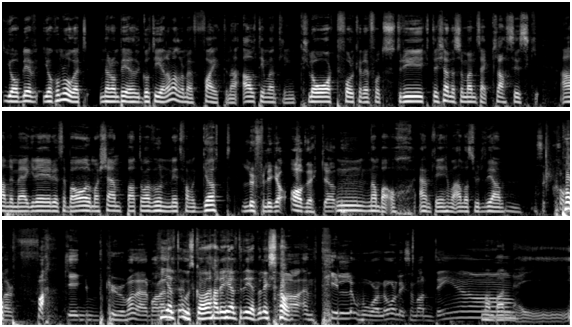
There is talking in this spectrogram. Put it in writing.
Jag blev, jag kommer ihåg att när de hade gått igenom alla de här fighterna, allting var äntligen klart, folk hade fått stryk, det kändes som en sån här klassisk anime-grej, det är så bara, åh, de har kämpat, de har vunnit, fan vad gött. Luffy ligger avdäckad. Mm, man bara, åh, äntligen kan man andas ut lite grann. Mm. Och så kommer fucking Kuma där bara Helt en, oskadad, han är helt redo liksom. Ja, en till Warlord liksom bara damn. Man bara, nej.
